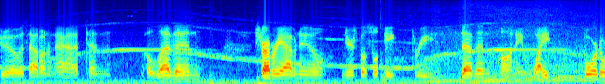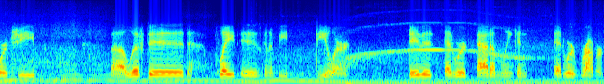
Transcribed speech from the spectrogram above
show us out on an at 10 11. Strawberry Avenue, nearest postal 837 on a white four door Jeep. Uh, lifted plate is going to be dealer. David, Edward, Adam, Lincoln, Edward, Robert.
